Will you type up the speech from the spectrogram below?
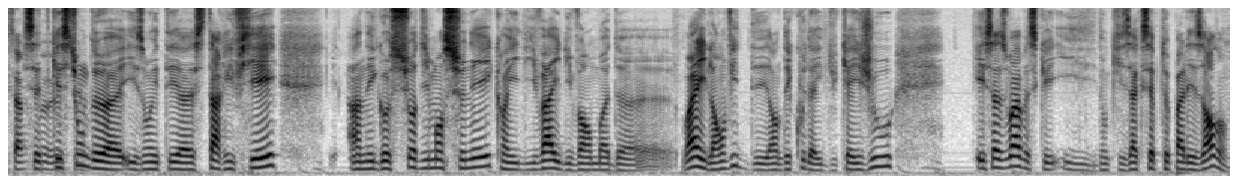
Ça. Cette oui, oui, question de euh, ils ont été euh, starifiés, un ego surdimensionné, quand il y va, il y va en mode euh, voilà, il a envie de dé- en découdre avec du kaiju et ça se voit parce que ils, donc ils acceptent pas les ordres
